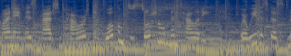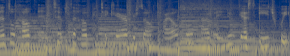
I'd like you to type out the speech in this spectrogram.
my name is Madison Powers, and welcome to Social Mentality, where we discuss mental health and tips to help you take care of yourself. I also have a new guest each week.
